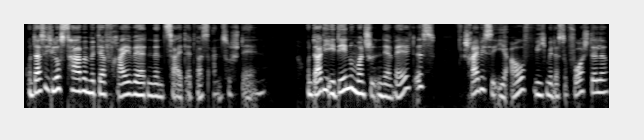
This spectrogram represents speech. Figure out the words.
und dass ich Lust habe, mit der frei werdenden Zeit etwas anzustellen. Und da die Idee nun mal schon in der Welt ist, schreibe ich sie ihr auf, wie ich mir das so vorstelle,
